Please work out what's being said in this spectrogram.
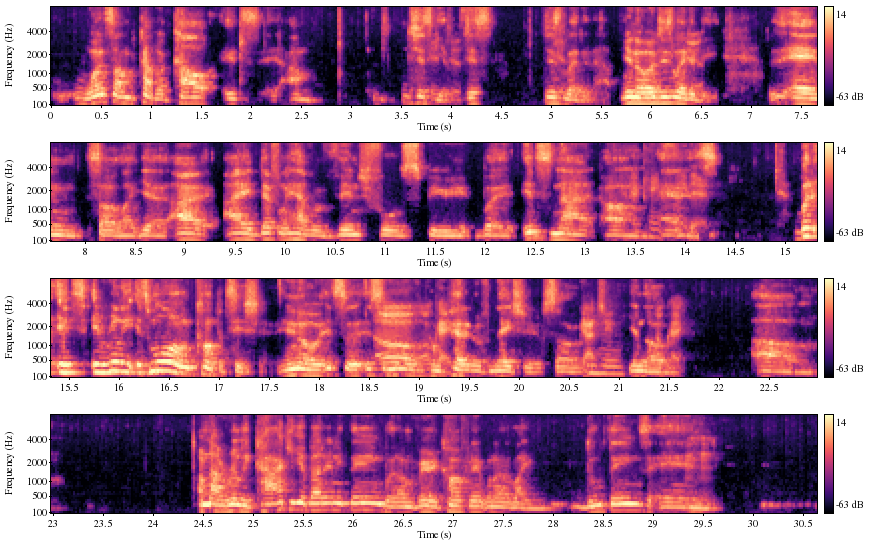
once I'm kind of caught, it's I'm just give just, just just let it out. You know, just let yeah. it be. And so like yeah, I I definitely have a vengeful spirit, but it's not um as but it's it really it's more on competition. You know, it's a it's oh, a more okay. competitive nature. So gotcha. you know, okay. um I'm not really cocky about anything, but I'm very confident when I like do things and mm-hmm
